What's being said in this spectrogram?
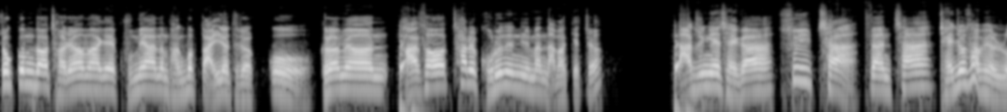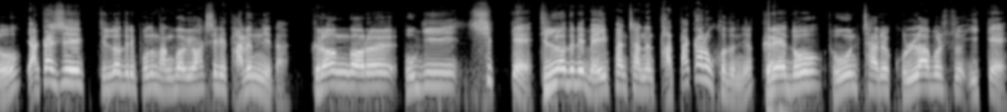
조금 더 저렴하게 구매하는 방법도 알려드렸고 그러면 가서 차를 고르는 일만 남았겠죠? 나중에 제가 수입차, 비싼차, 제조사별로 약간씩 딜러들이 보는 방법이 확실히 다릅니다. 그런 거를 보기 쉽게 딜러들이 매입한 차는 다 닦아놓거든요. 그래도 좋은 차를 골라볼 수 있게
